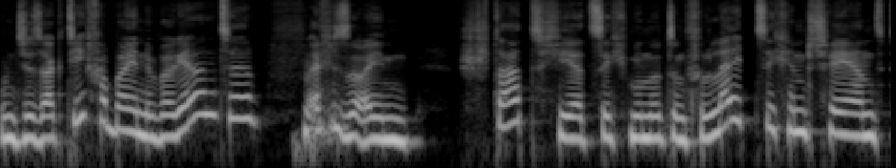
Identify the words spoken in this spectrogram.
Und sie sagt, ich habe eine Variante, also eine Stadt, 40 Minuten von Leipzig entfernt.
